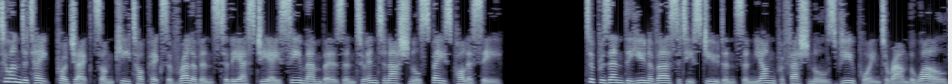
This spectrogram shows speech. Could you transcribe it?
to undertake projects on key topics of relevance to the SGAC members and to international space policy, to present the university students and young professionals' viewpoint around the world,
